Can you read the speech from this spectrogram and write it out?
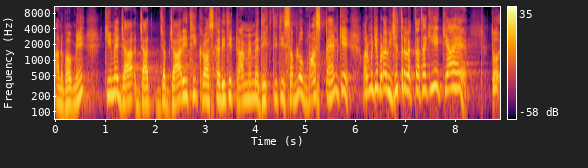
अनुभव में कि मैं जा, जा जब जा रही थी क्रॉस कर रही थी ट्राम में मैं दिखती थी सब लोग मास्क पहन के। और मुझे बड़ा विचित्र लगता था कि ये क्या है? तो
